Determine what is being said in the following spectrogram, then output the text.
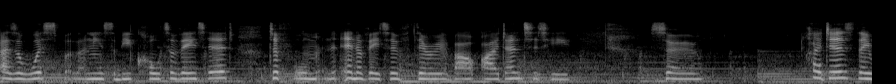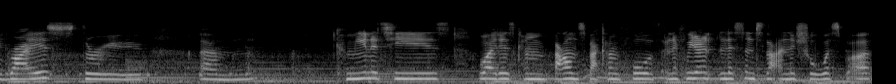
as a whisper that needs to be cultivated to form an innovative theory about identity. So, ideas they rise through um, communities where ideas can bounce back and forth and if we don't listen to that initial whisper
